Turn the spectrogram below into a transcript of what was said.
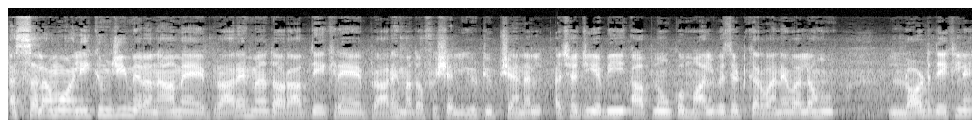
السلام علیکم جی میرا نام ہے ابرار احمد اور آپ دیکھ رہے ہیں Abrar Ahmed official YouTube channel اچھا جی ابھی آپ لوگوں کو مال وزٹ کروانے والا ہوں۔ لاٹ دیکھ لیں۔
